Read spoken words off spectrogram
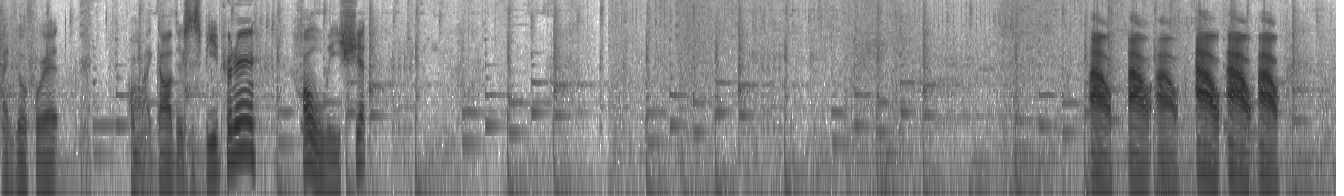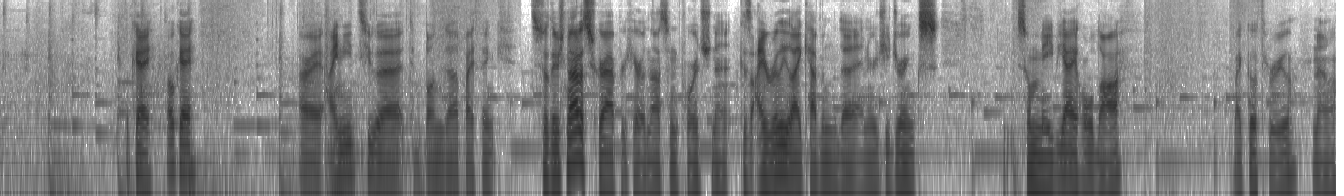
I'd go for it. Oh my god, there's a speed printer? Holy shit. Ow, ow, ow, ow, ow, ow. Okay, okay. Alright, I need to, uh, to bung up, I think. So there's not a scrapper here, and that's unfortunate, because I really like having the energy drinks. So maybe I hold off? Might go through? No.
